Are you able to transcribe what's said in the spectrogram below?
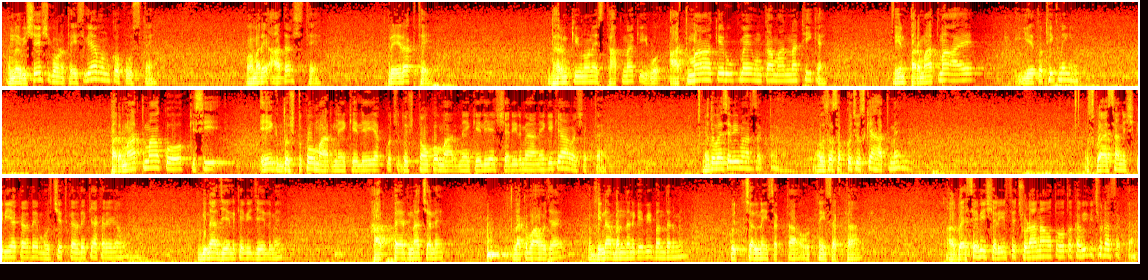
उनमें विशेष गुण थे, इसलिए हम उनको पूछते हैं। वो हमारे आदर्श थे, प्रेरक थे। धर्म की उन्होंने स्थापना की, वो आत्मा के रूप में उनका मानना ठीक है। लेकिन परमात्मा आए, ये तो ठीक नहीं है। परमात्मा को किसी एक दुष्ट को मारने के लिए या कुछ दुष्टों को मारने के लिए शरीर में आने की क्या आवश्यकता है? मैं तो वैसे भी मार सकता है। और तो सब कुछ उसके हाथ में उसको ऐसा निष्क्रिय कर दे, मूर्छित कर दे, क्या करेगा वो? बिना जेल के भी जेल में हाथ पैर न चले, लकवा हो जाए बिना बंधन के भी बंधन में कुछ चल नहीं सकता, उठ नहीं सकता। और वैसे भी शरीर से छुड़ाना हो तो वो तो कभी भी छुड़ा सकता है।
